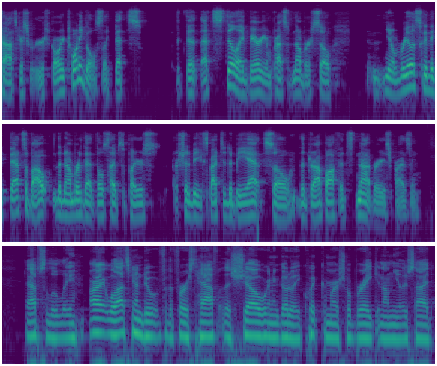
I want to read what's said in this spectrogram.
shots, you're, you're scoring 20 goals. Like that's that that's still a very impressive number. So you know, realistically, that's about the number that those types of players should be expected to be at. So the drop off, it's not very surprising. Absolutely. All right. Well, that's going to do it for the first half of the show. We're going to go to a quick commercial break. And on the other side,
